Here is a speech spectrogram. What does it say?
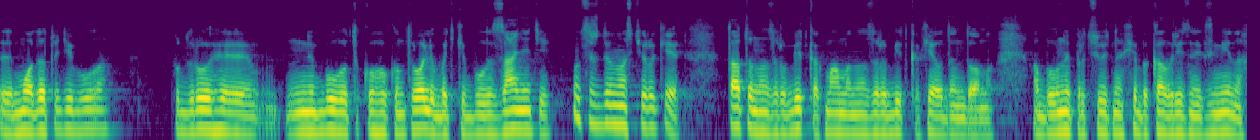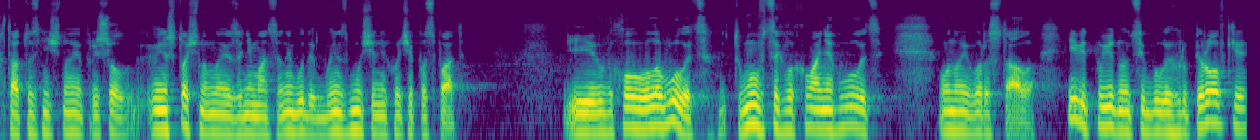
е, мода тоді була. По-друге, не було такого контролю, батьки були зайняті. Ну, це ж 90-ті роки. Тато на заробітках, мама на заробітках, я один вдома. Або вони працюють на ХБК в різних змінах. Тато з нічної прийшов. Він ж точно мною займатися не буде, бо він змучений хоче поспати. І виховувала вулиця. Тому в цих вихованнях вулиць воно і виростало. І відповідно ці були групіровки,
